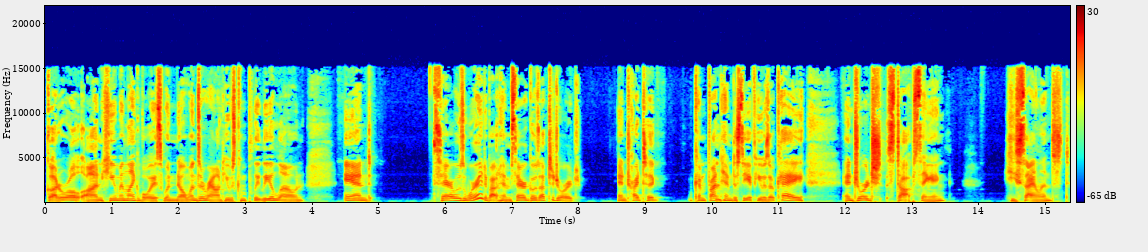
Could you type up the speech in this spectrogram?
guttural, unhuman like voice when no one's around. He was completely alone. And Sarah was worried about him. Sarah goes up to George and tried to confront him to see if he was okay. And George stopped singing. He silenced.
